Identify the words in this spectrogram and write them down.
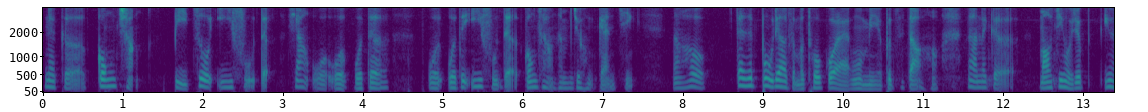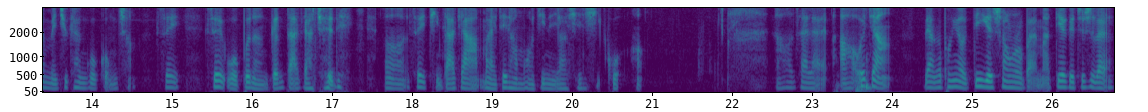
那个工厂。比做衣服的，像我我我的我我的衣服的工厂，他们就很干净。然后，但是布料怎么拖过来，我们也不知道哈。那那个毛巾，我就因为没去看过工厂，所以所以我不能跟大家 确定。呃，所以请大家买这条毛巾的要先洗过哈。然后再来啊，我讲两个朋友，第一个上肉白嘛，第二个就是来，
